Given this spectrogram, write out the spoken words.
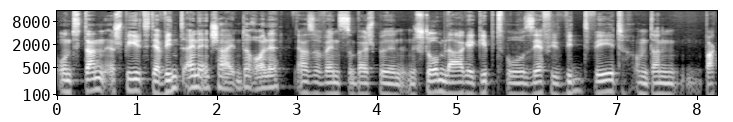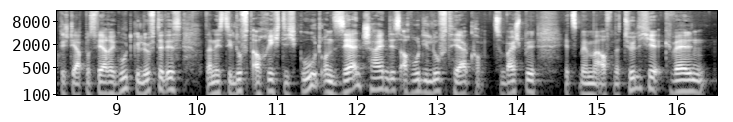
Und dann spielt der Wind eine entscheidende Rolle. Also wenn es zum Beispiel eine Sturmlage gibt, wo sehr viel Wind weht und dann praktisch die Atmosphäre gut gelüftet ist, dann ist die Luft auch richtig gut. Und sehr entscheidend ist auch, wo die Luft herkommt. Zum Beispiel jetzt, wenn man auf natürliche Quellen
